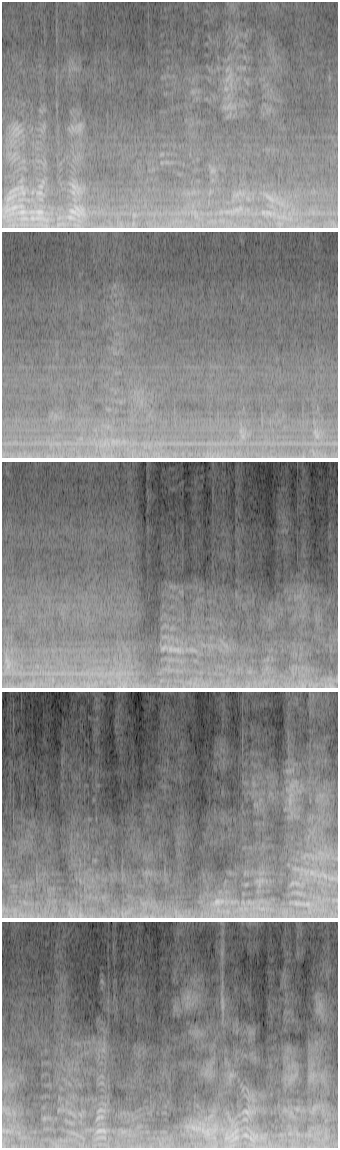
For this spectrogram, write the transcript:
Why would I do that? What? Oh, it's over now, kind of.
